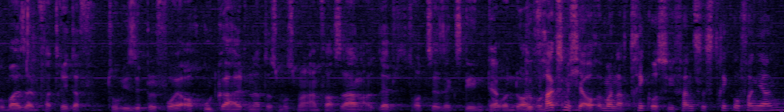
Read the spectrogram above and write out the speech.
Wobei sein Vertreter Tobi Sippel vorher auch gut gehalten hat, das muss man einfach sagen, selbst trotz der sechs Gegentore in Du Dortmund. fragst mich ja auch immer nach Trikots. Wie fandest du das Trikot von Jan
